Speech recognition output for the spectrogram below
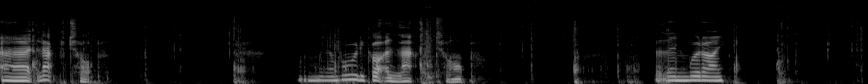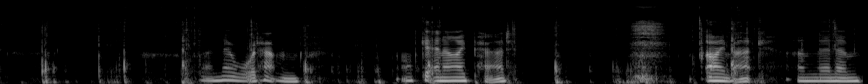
uh, laptop? I mean, I've already got a laptop. But then would I... I know what would happen. I'd get an iPad, iMac, and then um,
